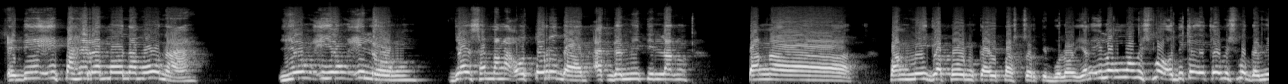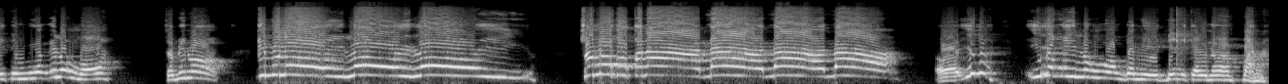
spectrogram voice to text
E di ipahiram mo na muna yung iyong ilong diyan sa mga otoridad at gamitin lang pang ah, pang megaphone kay Pastor Kibuloy. Yung ilong mo mismo, o di kaya ikaw mismo, gamitin mo yung ilong mo, sabihin mo, Kibuloy! Loy! Loy! Sumuko ka na! Na! Na! Na! Oh, yun yung ilong mo ang gamitin, ikaw naman pan.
